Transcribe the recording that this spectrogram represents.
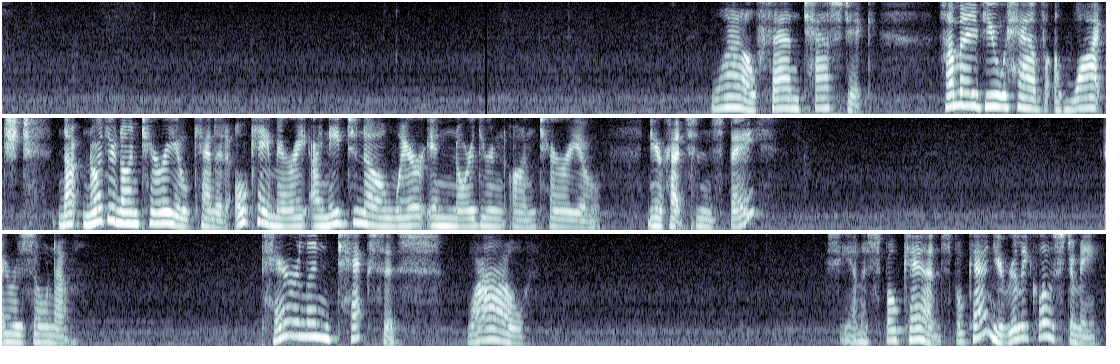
Wow, fantastic. How many of you have watched Northern Ontario, Canada? Okay, Mary, I need to know where in Northern Ontario near Hudson's Bay, Arizona, Pearland, Texas. Wow. Sienna, Spokane. Spokane, you're really close to me.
